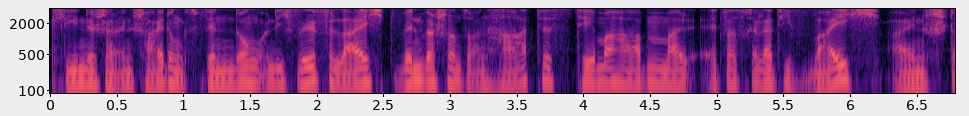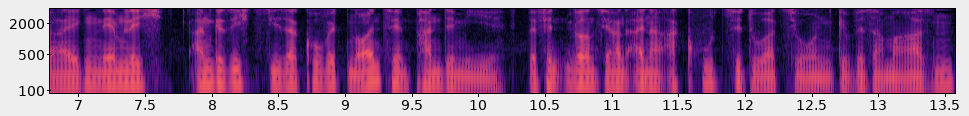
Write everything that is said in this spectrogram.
klinischer Entscheidungsfindung. Und ich will vielleicht, wenn wir schon so ein hartes Thema haben, mal etwas relativ weich einsteigen, nämlich angesichts dieser Covid-19-Pandemie befinden wir uns ja in einer Akutsituation gewissermaßen.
